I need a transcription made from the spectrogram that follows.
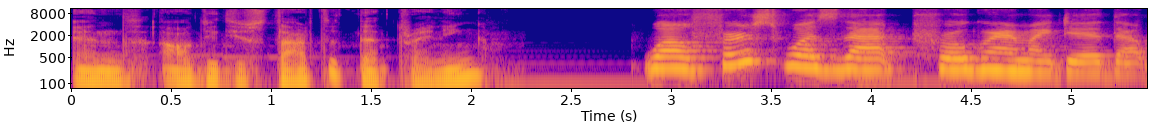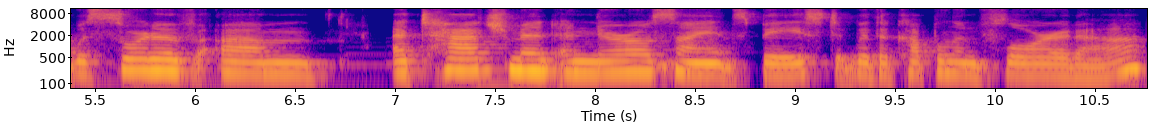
And how did you start that training? Well, first was that program I did that was sort of um, attachment and neuroscience based with a couple in Florida,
